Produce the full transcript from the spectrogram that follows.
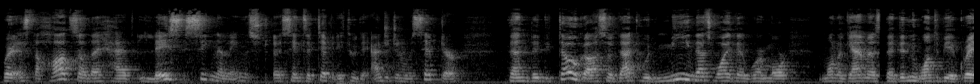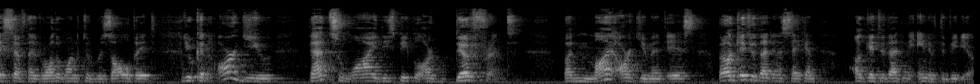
Whereas the Hadza, they had less signaling uh, sensitivity through the androgen receptor than the Datoga, so that would mean that's why they were more monogamous. They didn't want to be aggressive, they rather wanted to resolve it. You can argue that's why these people are different. But my argument is, but I'll get to that in a second. I'll get to that in the end of the video.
